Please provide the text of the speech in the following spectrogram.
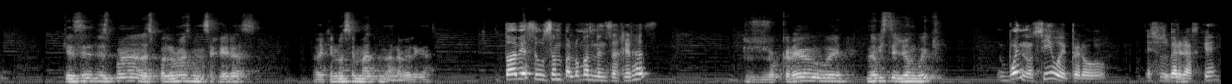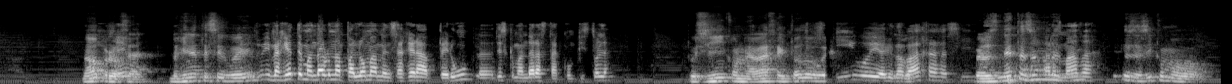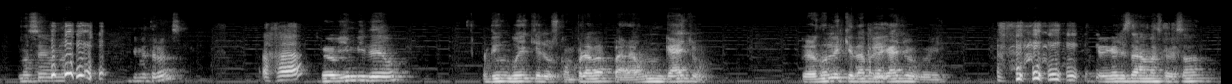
que se les ponen a las palomas mensajeras para que no se maten a la verga. ¿Todavía se usan palomas mensajeras? Pues yo creo, güey. ¿No viste John Wick? Bueno, sí, güey, pero esos vergas, ¿qué? No, pero, o sea, imagínate ese güey. Imagínate mandar una paloma mensajera a Perú, la tienes que mandar hasta con pistola. Pues sí, con navaja y todo, güey. Sí, güey, hay una baja así, Pero neta son unas armada. madritas así como, no sé, unos centímetros. Ajá. Pero vi un video de un güey que los compraba para un gallo. Pero no le quedaba Ok. el gallo, güey. Porque el gallo estaba más cabezón.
